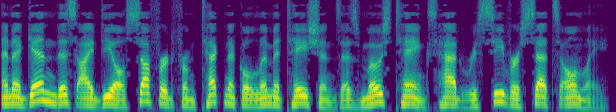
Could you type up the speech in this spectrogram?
And again this ideal suffered from technical limitations as most tanks had receiver sets only.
